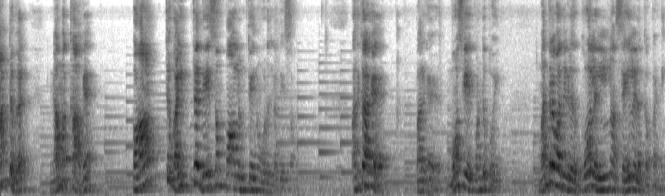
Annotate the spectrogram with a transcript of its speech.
ஆண்டவர் நமக்காக பார்த்து வைத்த தேசம் பாலும் தேனும் ஓடுகிற தேசம். அதுக்காக பாருங்க மோசையை கொண்டு போய் மந்திரவாதிகளுக்கு கோல் எல்லாம் செயலிழக்க பண்ணி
